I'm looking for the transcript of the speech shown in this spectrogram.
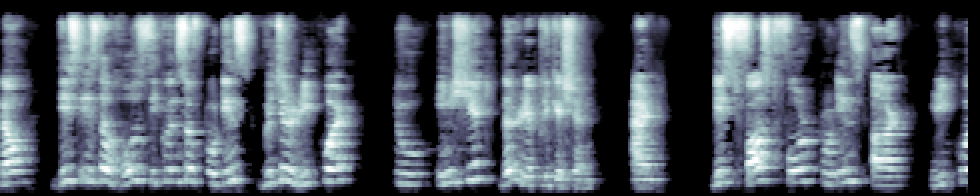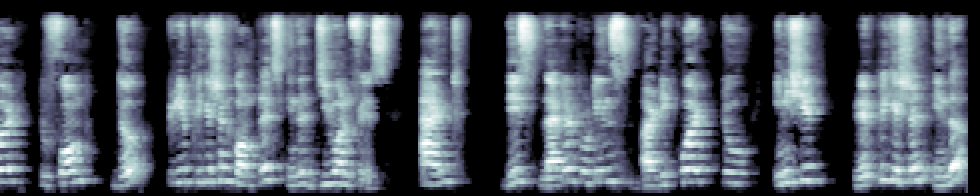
Now, this is the whole sequence of proteins which are required to initiate the replication. And these first four proteins are required to form the pre-replication complex in the G1 phase. And these latter proteins are required to initiate replication in the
